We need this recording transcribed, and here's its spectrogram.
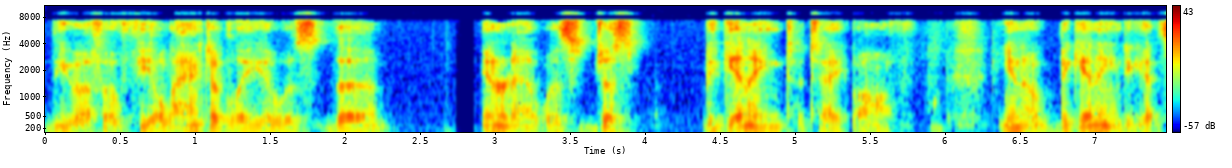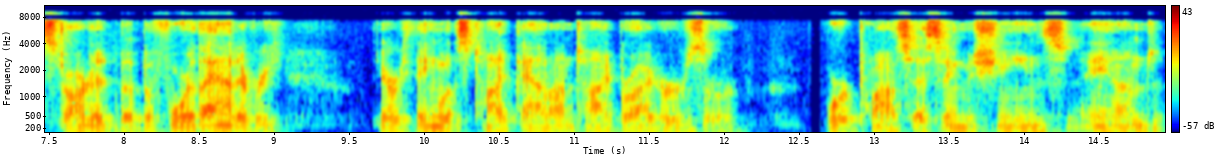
the UFO field actively, it was the internet was just beginning to take off, you know, beginning to get started. But before that, every everything was typed out on typewriters or word processing machines, and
